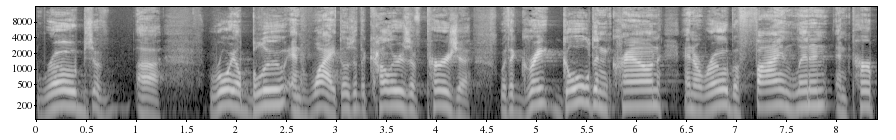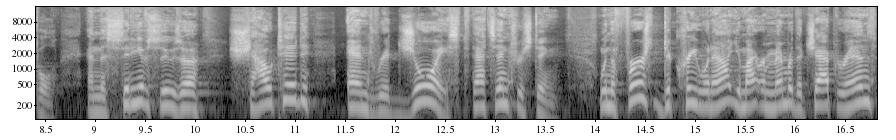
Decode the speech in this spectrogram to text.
Robes of uh, royal blue and white. Those are the colors of Persia, with a great golden crown and a robe of fine linen and purple. And the city of Susa shouted and rejoiced. That's interesting. When the first decree went out, you might remember the chapter ends,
